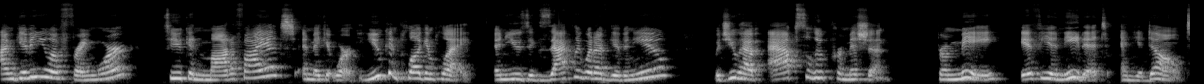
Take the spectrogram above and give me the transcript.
I'm giving you a framework so you can modify it and make it work. You can plug and play and use exactly what I've given you, but you have absolute permission from me if you need it and you don't.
